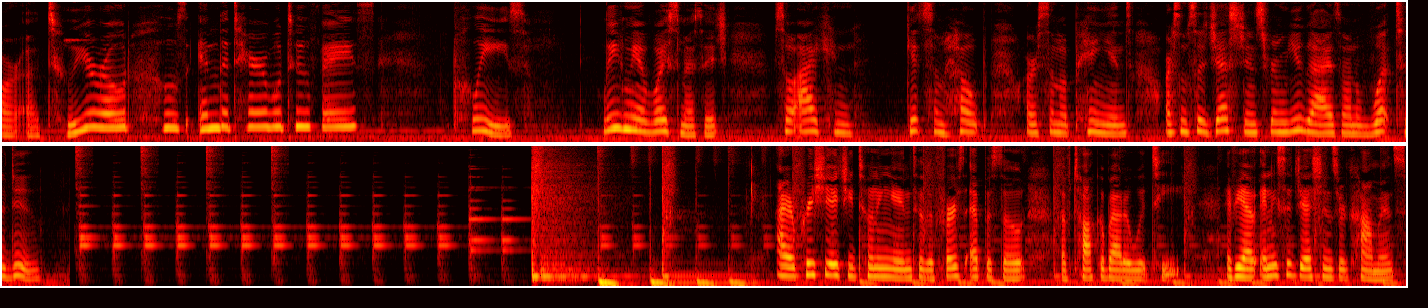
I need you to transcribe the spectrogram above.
or a two year old who's in the terrible two phase, please leave me a voice message so I can get some help or some opinions or some suggestions from you guys on what to do. I appreciate you tuning in to the first episode of Talk About It with T. If you have any suggestions or comments,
